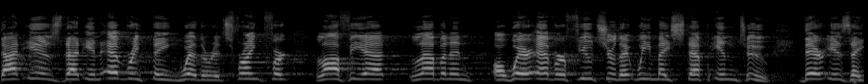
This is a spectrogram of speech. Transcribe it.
That is, that in everything, whether it's Frankfort, Lafayette, Lebanon, or wherever future that we may step into, there is a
